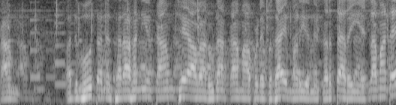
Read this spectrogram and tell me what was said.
કામ. અદ્ભુત અને સરાહનીય કામ છે. આવા રૂડા કામ આપણે બધાય મળી અને કરતા રહીએ એટલા માટે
